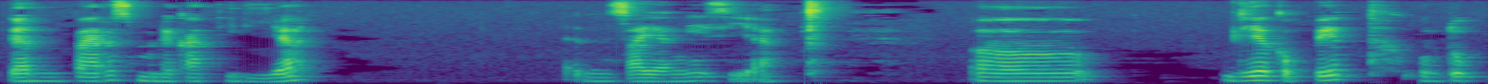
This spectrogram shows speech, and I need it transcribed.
dan Perez mendekati dia. Dan sayangnya sih ya. Uh, dia kepit untuk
